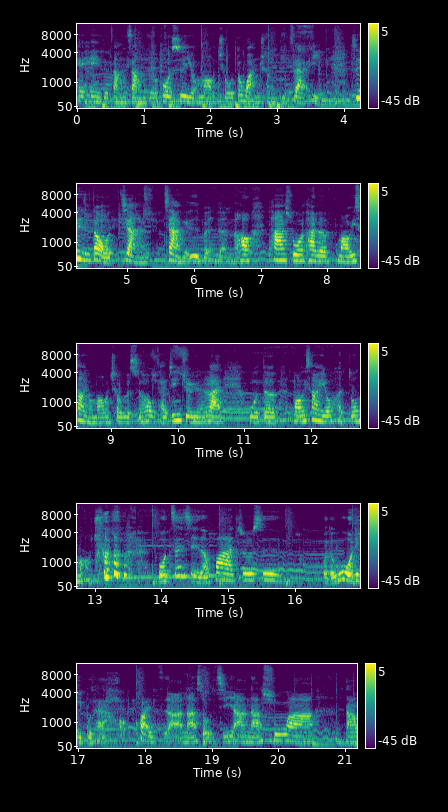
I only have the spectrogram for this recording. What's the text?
黑黑的、脏脏的，或者是有毛球，都完全不在意。这一直到我嫁嫁给日本人，然后他说他的毛衣上有毛球的时候，我才惊觉原来我的毛衣上也有很多毛球。我自己的话就是我的握力不太好，筷子啊、拿手机啊、拿书啊、拿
